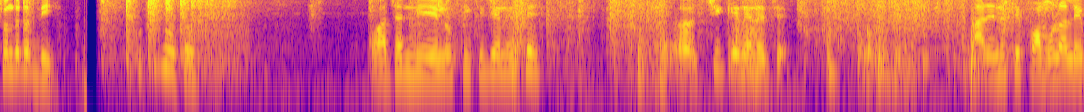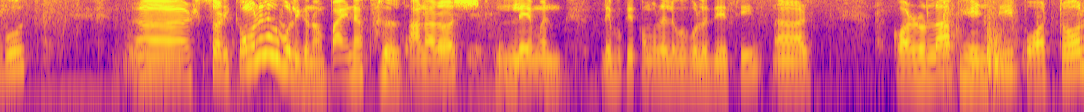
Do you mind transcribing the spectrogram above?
সন্ধ্যাটা দিই তো বাজার নিয়ে এলো, কি কি জেনেছে চিকেন এনেছে। আর এনেছে কমলা লেবু। সরি কমলা লেবু বলি কেন? পাইনাপেল আনারস লেমন লেবুকে কমলা লেবু বলে দিয়েছি। আর করলা, ভেন্ডি, পটল,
